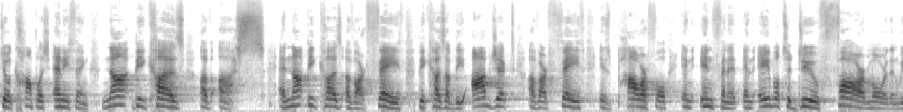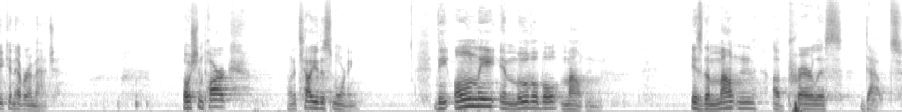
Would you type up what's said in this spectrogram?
to accomplish anything, not because of us and not because of our faith, because of the object of our faith is powerful and infinite and able to do far more than we can ever imagine. Ocean Park, I want to tell you this morning the only immovable mountain is the mountain of prayerless doubt.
